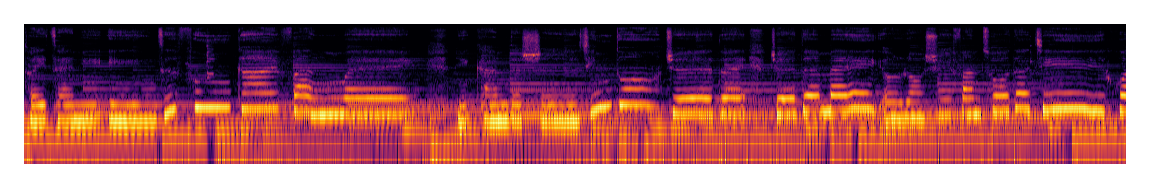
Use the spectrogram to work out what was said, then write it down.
推在你影子覆盖，看的事情多绝对，绝对没有容许犯错的机会。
